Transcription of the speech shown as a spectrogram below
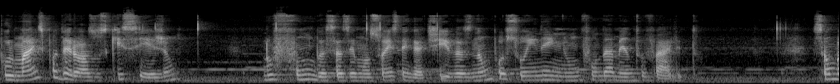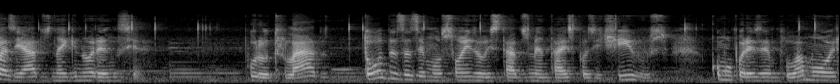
Por mais poderosos que sejam, no fundo, essas emoções negativas não possuem nenhum fundamento válido. São baseados na ignorância. Por outro lado, todas as emoções ou estados mentais positivos, como por exemplo o amor,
